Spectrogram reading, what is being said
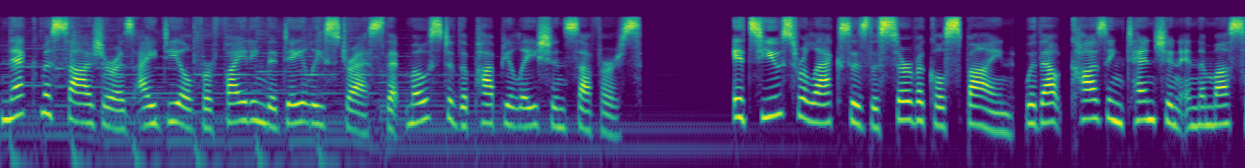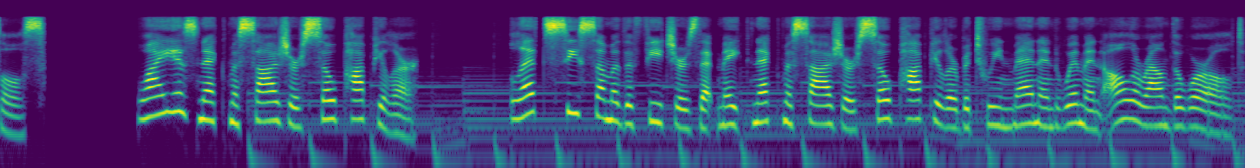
Neck massager is ideal for fighting the daily stress that most of the population suffers. Its use relaxes the cervical spine, without causing tension in the muscles. Why is neck massager so popular? Let's see some of the features that make neck massager so popular between men and women all around the world.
